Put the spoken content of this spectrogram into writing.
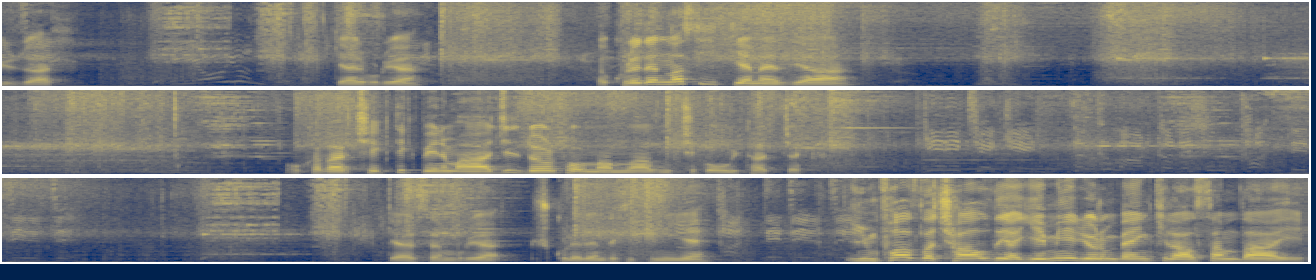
Güzel. Gel buraya. Ya kuleden nasıl hit yemez ya? O kadar çektik benim acil 4 olmam lazım. Çık o ulti atacak. Gel sen buraya. Şu kuleden de hitini ye. İnfazla çaldı ya. Yemin ediyorum ben kill alsam daha iyi.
